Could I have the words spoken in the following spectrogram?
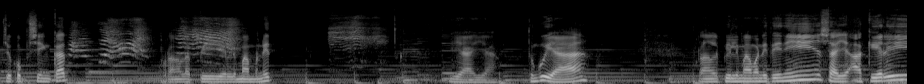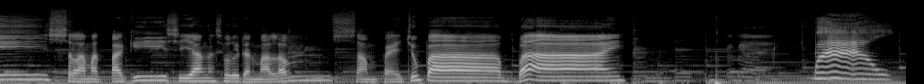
cukup singkat kurang lebih 5 menit. Iya iya. Tunggu ya. Kurang lebih 5 menit ini saya akhiri. Selamat pagi, siang, sore, dan malam. Sampai jumpa. Bye. Bye-bye. Bye.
